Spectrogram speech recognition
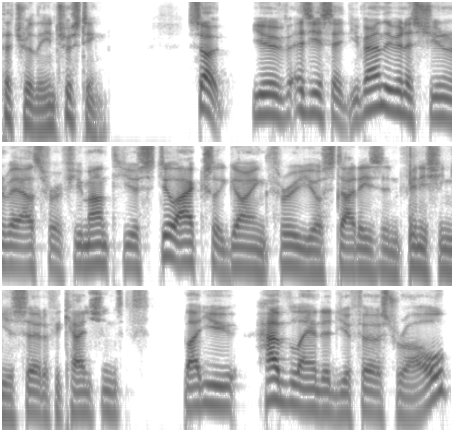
that's really interesting. So you've, as you said, you've only been a student of ours for a few months. You're still actually going through your studies and finishing your certifications but you have landed your first role.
